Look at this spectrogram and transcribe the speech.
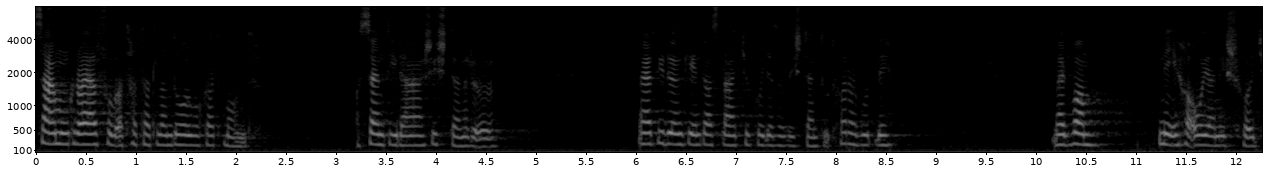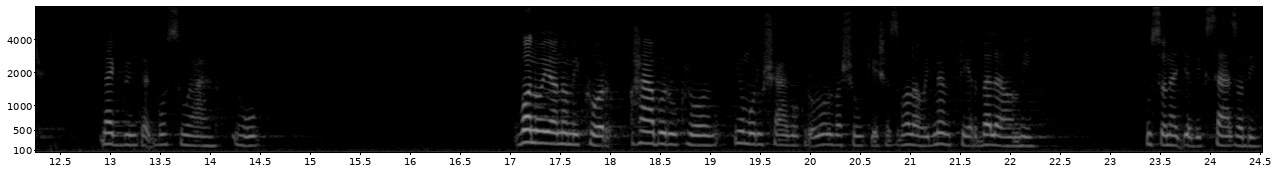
számunkra elfogadhatatlan dolgokat mond a Szentírás Istenről. Mert időnként azt látjuk, hogy ez az Isten tud haragudni, meg van néha olyan is, hogy megbüntet, bosszúálló. Van olyan, amikor háborúkról, nyomorúságokról olvasunk, és ez valahogy nem fér bele a mi 21. századi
